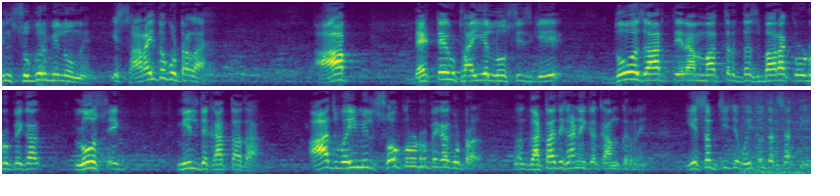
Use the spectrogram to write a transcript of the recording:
इन शुगर मिलों में, ये सारा ही तो घोटाला है। आप डेटे उठाइए लॉसेज के। 2013 मात्र 10-12 करोड़ रुपए का लॉस एक मिल दिखाता था। आज वही मिल 100 करोड़ रुपए का घाटा दिखाने का काम कर रहे हैं। ये सब चीज़ें वही तो दर्शाती है।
